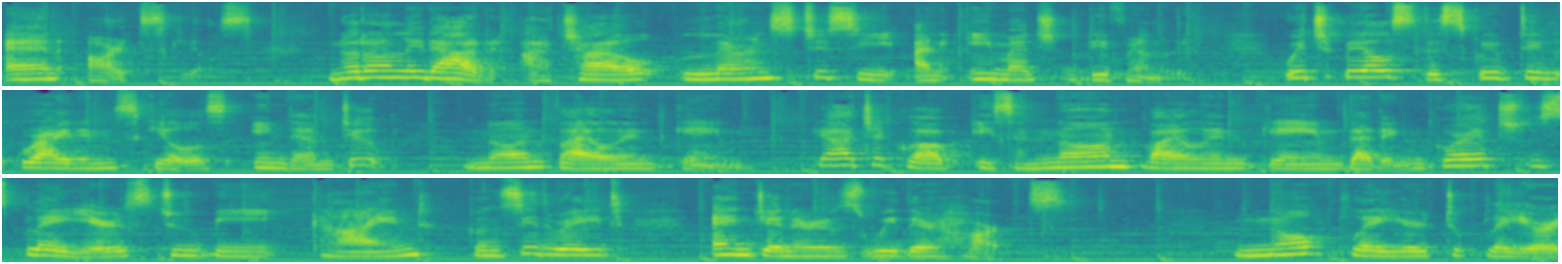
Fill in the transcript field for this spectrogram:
and art skills. Not only that, a child learns to see an image differently, which builds descriptive writing skills in them too. Non-violent game. Gacha Club is a non-violent game that encourages players to be kind, considerate, and generous with their hearts. No player to player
